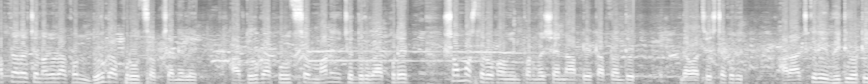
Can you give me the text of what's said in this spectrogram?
আপনারা হচ্ছে নজর রাখুন দুর্গাপুর উৎসব চ্যানেলে আর দুর্গাপুর উৎসব মানে হচ্ছে দুর্গাপুরের সমস্ত রকম ইনফরমেশন আপডেট আপনাদের দেওয়ার চেষ্টা করি। আর আজকের এই ভিডিওটি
